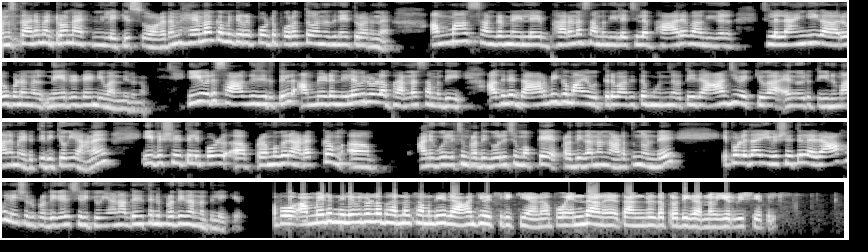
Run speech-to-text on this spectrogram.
നമസ്കാരം മെട്രോ മാറ്റിനിലേക്ക് സ്വാഗതം. Hema committee report പുറത്തു വന്നതിനെ തുടർന്ന് അമ്മ സംഘടനയിലെ ഭരണസമിതിയിലെ ചില ഭാരവാഹികൾ ചില ലൈംഗിക ആരോപണങ്ങൾ നേരിടേണ്ടി വന്നിരുന്നു. ഈ ഒരു സാഹചര്യത്തിൽ അമ്മയുടെ നിലവിലുള്ള ഭരണസമിതി അതിന്റെ ധാർമ്മികമായ ഉത്തരവാദിത്തം മുൻനിർത്തി രാജിവെക്കുക എന്നൊരു തീരുമാനം എടുത്തിരിക്കുകയാണ്. ഈ വിഷയത്തിൽ ഇപ്പോൾ പ്രമുഖരടക്കം അനുകൂലിച്ചും പ്രതികൂലിച്ചും ഒക്കെ പ്രതികരണം നടത്തുന്നുണ്ട്. ഇപ്പോൾ ഇതാ ഈ വിഷയത്തിൽ രാഹുൽ ഈശ്വർ പ്രതികരിച്ചിരിക്കുകയാണ്. അദ്ദേഹത്തിന്റെ പ്രതികരണത്തിലേക്ക്. അപ്പോൾ അമ്മയുടെ നിലവിലുള്ള ഭരണസമിതി രാജിവെച്ചിരിക്കുകയാണ്. അപ്പോൾ എന്താണ് താങ്കളുടെ പ്രതികരണം ഈ ഒരു വിഷയത്തിൽ?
